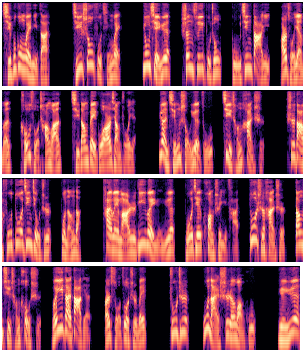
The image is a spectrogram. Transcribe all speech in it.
岂不共为逆哉？”即收复廷尉。雍谢曰：“身虽不忠，古今大义，而所厌闻，口所常玩，岂当背国而向卓也？愿请守越族，继承汉室。士大夫多金就之，不能的。”太尉马日低谓允曰：“伯皆旷世一才。”多识汉室，当去成后世，唯一代大典，而所作至微。诛之，吾乃诗人望乎？允曰：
